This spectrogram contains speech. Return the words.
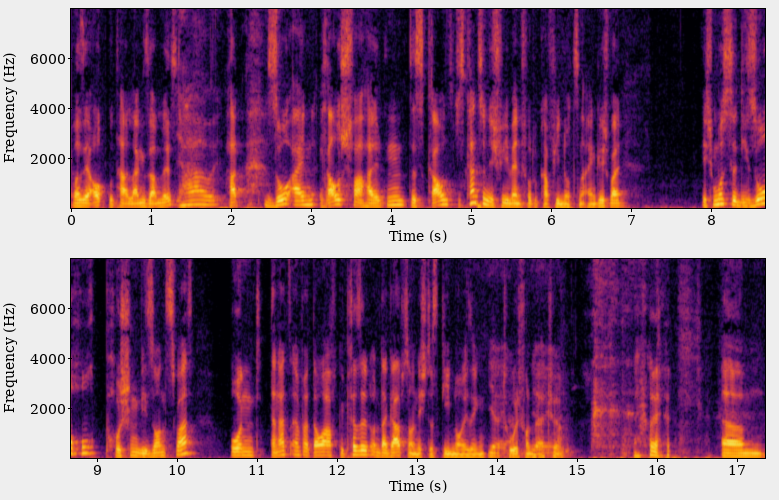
was ja auch brutal langsam ist. Ja, Hat so ein Rauschverhalten des Grauens, das kannst du nicht für Eventfotografie nutzen eigentlich, weil ich musste die so hoch pushen wie sonst was und dann hat es einfach dauerhaft gekrisselt und da gab es noch nicht das Ja, Denoising-Tool ja. von Ja, Mercury. ähm,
